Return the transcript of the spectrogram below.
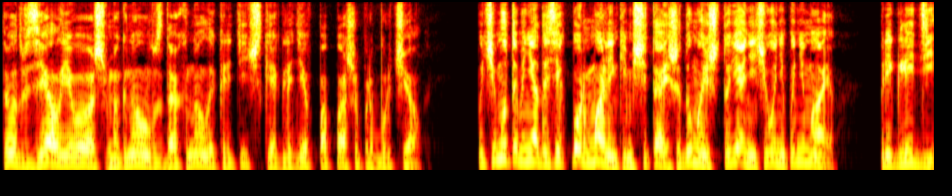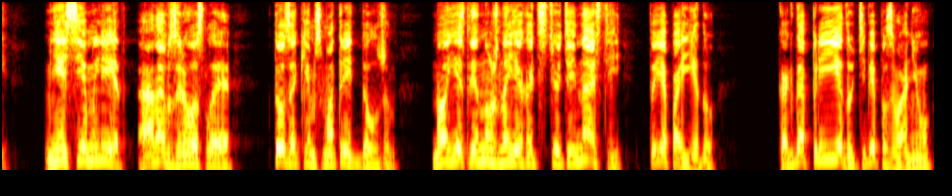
Тот взял его, шмыгнул, вздохнул и, критически оглядев папашу, пробурчал — Почему ты меня до сих пор маленьким считаешь и думаешь, что я ничего не понимаю? Пригляди. Мне семь лет, а она взрослая. Кто за кем смотреть должен? Но если нужно ехать с тетей Настей, то я поеду. Когда приеду, тебе позвоню.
